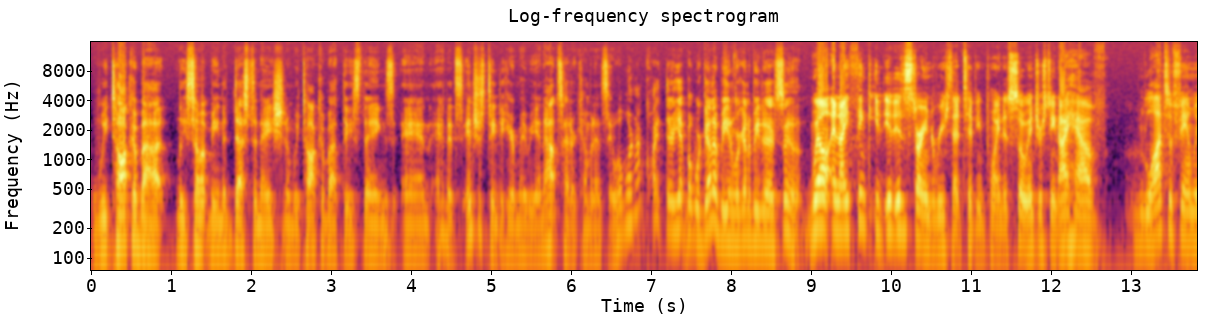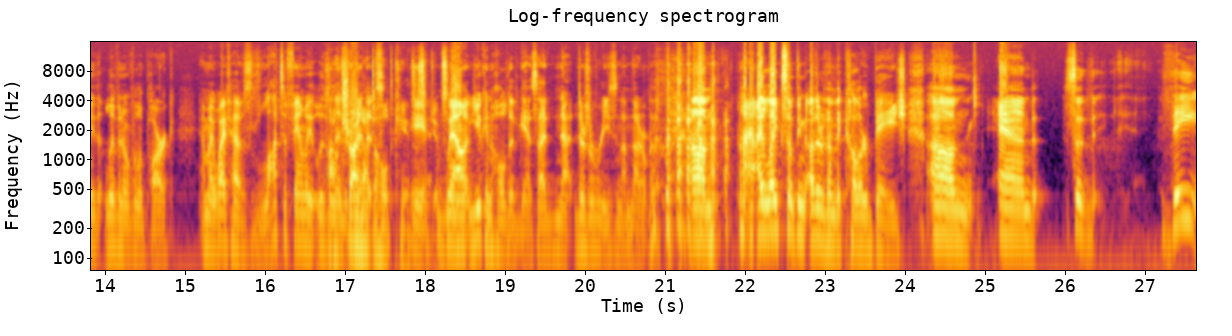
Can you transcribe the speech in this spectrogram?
We talk about Lee Summit being a destination, and we talk about these things, and and it's interesting to hear maybe an outsider come in and say, "Well, we're not quite there yet, but we're going to be, and we're going to be there soon." Well, and I think it, it is starting to reach that tipping point. It's so interesting. I have lots of family that live in Overland Park, and my wife has lots of family that lives in I'll try not to hold Kansas against Well, you can hold it against. I'm not. There's a reason I'm not over there. um, I, I like something other than the color beige, um, and so th- they.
